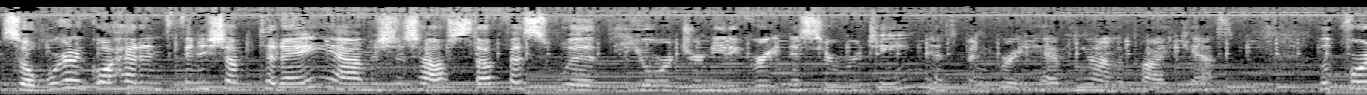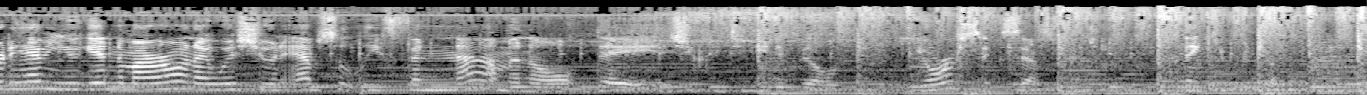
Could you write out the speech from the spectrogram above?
So we're going to go ahead and finish up today. Uh, Michelle Steffes with your Journey to Greatness through Routine. It's been great having you on the podcast. Look forward to having you again tomorrow, and I wish you an absolutely phenomenal day as you continue to build your success routine. Thank you for joining me.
